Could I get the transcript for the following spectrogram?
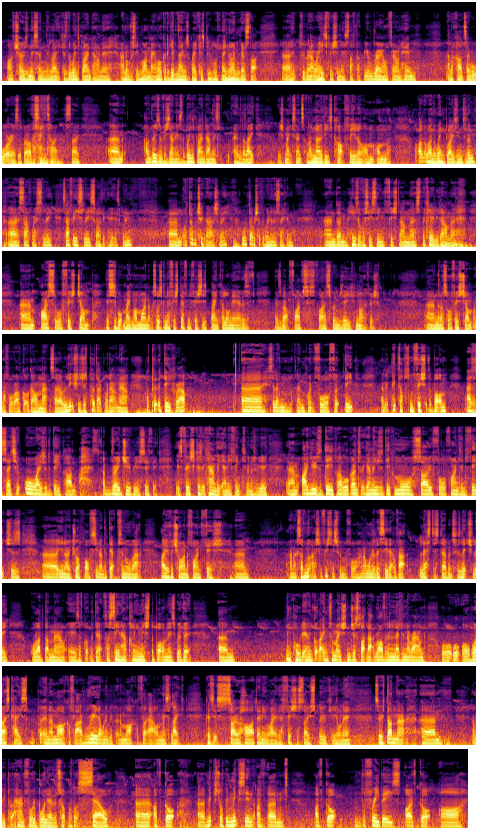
I've chosen this end of the lake because the wind's blowing down here, and obviously my mate. I'm not going to give names away because people, they know I'm going to start uh, figuring out where he's fishing and stuff. That'd be very unfair on him, and I can't say what water is as well at the same time. So, um, the reason I'm fishing down is the wind's blowing down this end of the lake, which makes sense, and I know these carp feed on on the when the wind blows into them, uh, southwesterly, southeasterly. So I think it's wind. Um, I'll double check that actually. We'll double check the wind in a second. And um, he's obviously seen fish down there, so they're clearly down there. Um, I saw a fish jump. This is what made my mind up. So I was going to fish, definitely fish this bank along here. There's, there's about five five swims there you can night fish. And then I saw a fish jump, and I thought well, I've got to go on that. So I literally just put that rod out now. I put the deeper out. Uh, it's 11 11.4 foot deep. Um, it picked up some fish at the bottom. As I said to you, always with the deep, I'm, I'm very dubious if it is fish because it can be anything. To be honest with you, um, I use a deeper. We'll go into it again. I use a deeper more so for finding features, uh, you know, drop offs, you know, the depths and all that, over trying to find fish. Um, and I've not actually fished this swim before, and I wanted to see that without less disturbance. Because literally, all I've done now is I've got the depth. I've seen how cleanish the bottom is with it, um, and pulled it in and got that information just like that, rather than leading around or, or, or worst case putting a marker float. I really don't want to be putting a marker float out on this lake because it's so hard anyway. The fish are so spooky on here. So we've done that, um, and we put a handful of boilie over the top. I've got cell. Uh, I've got a mixture. I've been mixing. I've um, I've got the freebies I've got are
